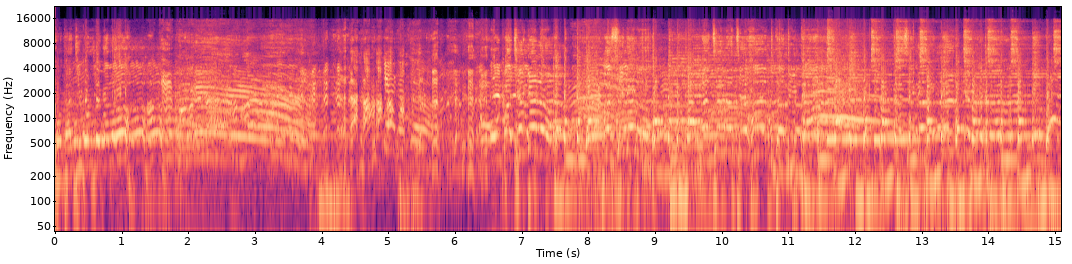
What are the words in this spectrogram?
কোথা জীবনটা গেল? এই গেল গেল। নাচে হাত তালি গেল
